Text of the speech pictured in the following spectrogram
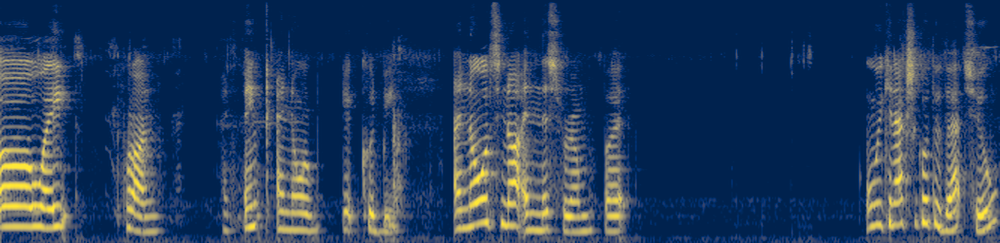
oh, wait, hold on. I think I know where it could be. I know it's not in this room, but we can actually go through that too.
